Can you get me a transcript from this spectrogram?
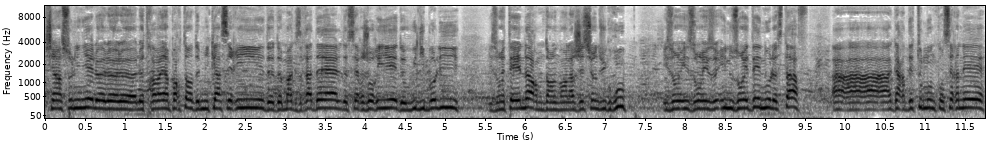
Je tiens à souligner le, travail important de Mika Seri, de, Max Radel, de Serge Aurier, de Willy Bolly. Ils ont été énormes dans, la gestion du groupe. Ils, ont, ils, ont, ils, nous ont aidés, nous, le staff, à, garder tout le monde concerné,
